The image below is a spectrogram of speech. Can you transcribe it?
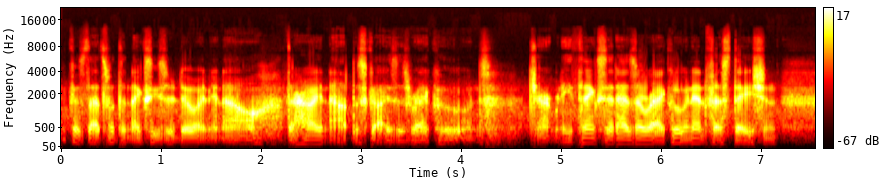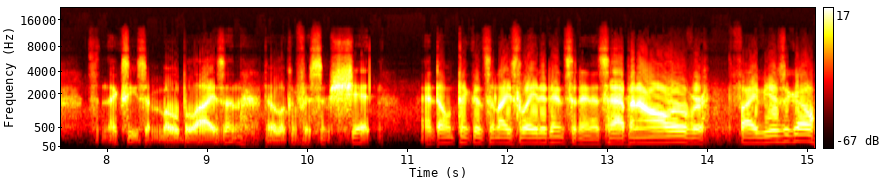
Because that's what the Nixies are doing, you know. They're hiding out disguised as raccoons. Germany thinks it has a raccoon infestation. The Nixies are mobilizing. They're looking for some shit. And don't think it's an isolated incident. It's happening all over. Five years ago,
